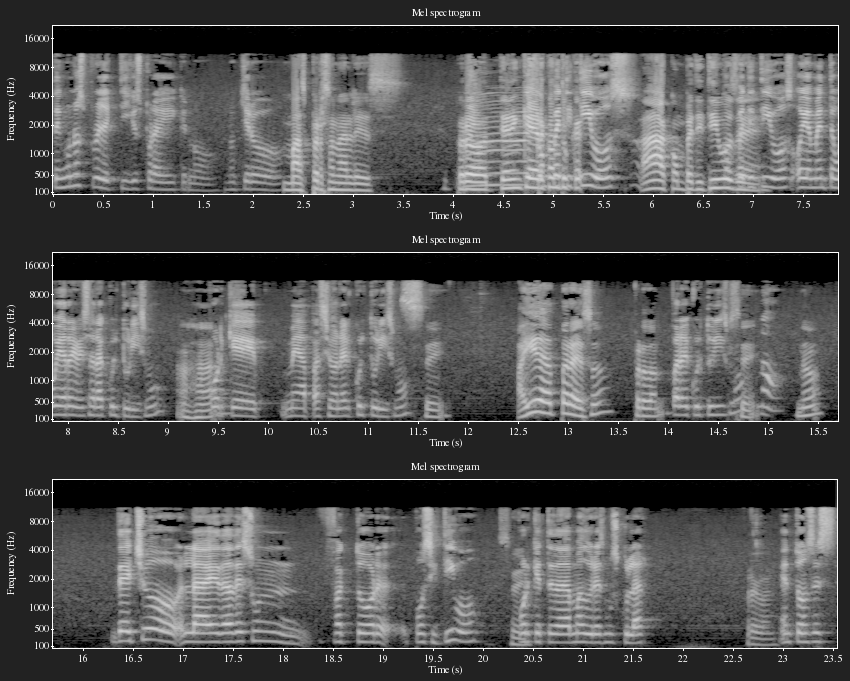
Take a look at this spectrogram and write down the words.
tengo unos proyectillos por ahí que no, no quiero... Más personales. Pero Mm, tienen que ver con tu... ca- competitivos. Ah, competitivos. de- competitivos. Obviamente voy a regresar a culturismo Ajá. porque me apasiona el culturismo. Sí. ¿Hay edad para eso? Perdón. ¿Para el culturismo? Sí. No. ¿No? De hecho, la edad es un factor positivo Sí. porque te da madurez muscular. Fregón. Entonces,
